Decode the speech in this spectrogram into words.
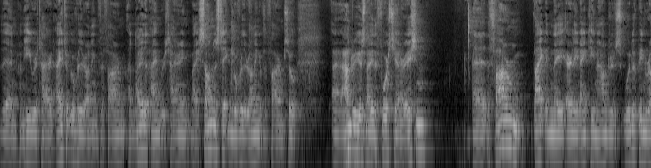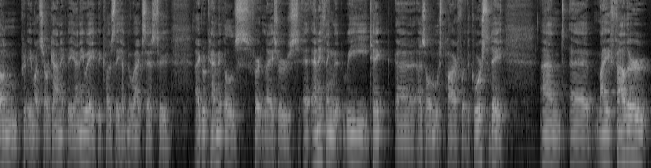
Then when he retired, I took over the running of the farm. And now that I'm retiring, my son is taking over the running of the farm. So uh, Andrew is now the fourth generation. Uh, the farm back in the early 1900s would have been run pretty much organically anyway because they had no access to agrochemicals, fertilizers, anything that we take uh, as almost par for the course today. And uh, my father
